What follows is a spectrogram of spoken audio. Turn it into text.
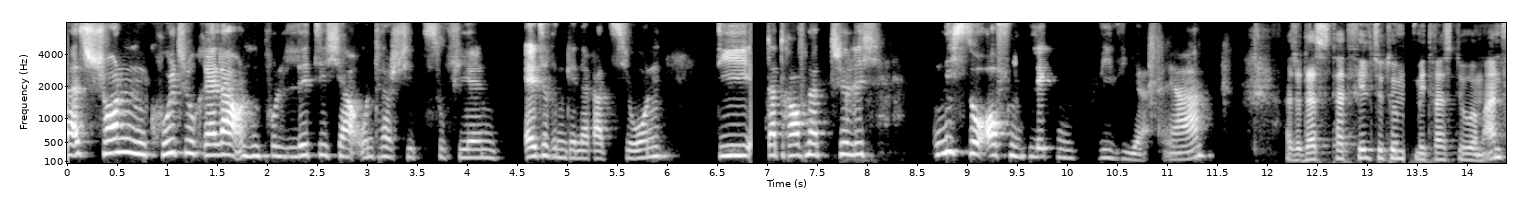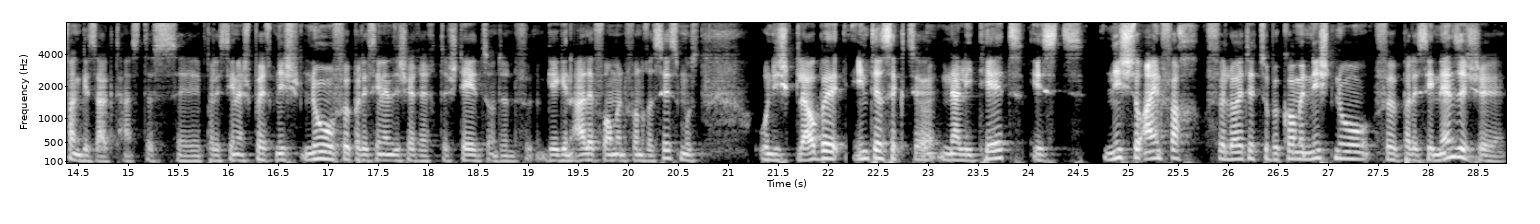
da ist schon ein kultureller und ein politischer Unterschied zu vielen älteren Generationen, die darauf natürlich nicht so offen blicken wie wir. Ja. Also das hat viel zu tun mit was du am Anfang gesagt hast, dass äh, Palästina spricht nicht nur für palästinensische Rechte steht, sondern für, gegen alle Formen von Rassismus. Und ich glaube, Intersektionalität ist nicht so einfach für Leute zu bekommen, nicht nur für palästinensische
